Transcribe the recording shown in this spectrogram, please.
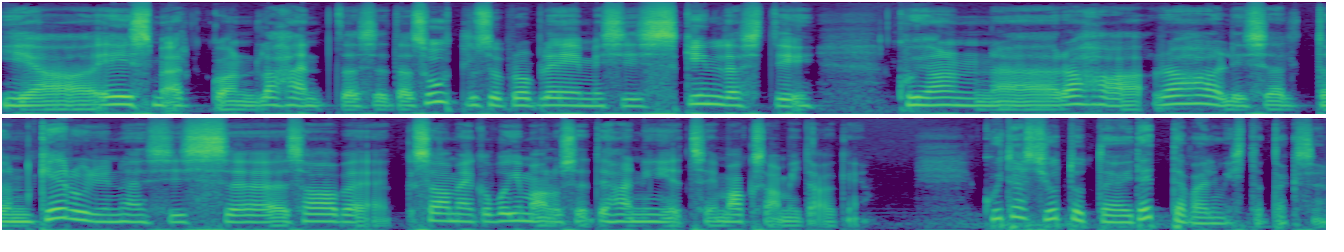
ja eesmärk on lahendada seda suhtluse probleemi, siis kindlasti kui on raha, rahaliselt on keeruline, siis saame, saame ka võimaluse teha nii, et see ei maksa midagi. kuidas jututajaid ette valmistatakse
